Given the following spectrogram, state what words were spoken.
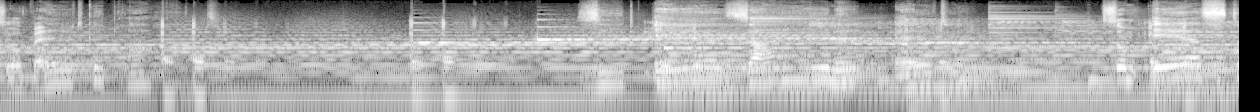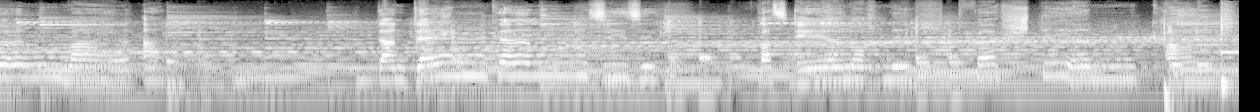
zur Welt gebracht. Sieht er seine Eltern zum ersten Mal an, dann denken sie sich, was er noch nicht verstehen kann.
